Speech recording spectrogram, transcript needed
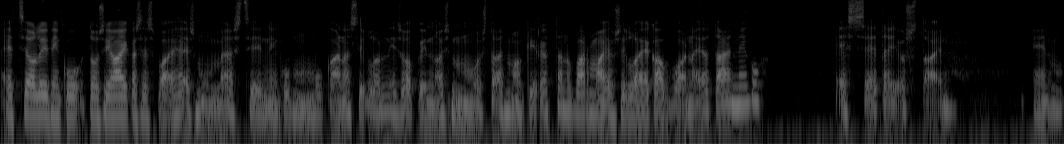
Et se oli niin kuin tosi aikaisessa vaiheessa mun mielestä siinä niin kuin mukana silloin niissä opinnoissa. Mä muistan, että mä oon kirjoittanut varmaan jo silloin ekan vuonna jotain niin kuin esseitä jostain. En,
